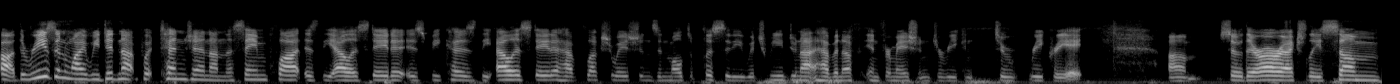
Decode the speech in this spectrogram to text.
Uh, the reason why we did not put TenGen on the same plot as the Alice data is because the Alice data have fluctuations in multiplicity, which we do not have enough information to, re to recreate. Um, so there are actually some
